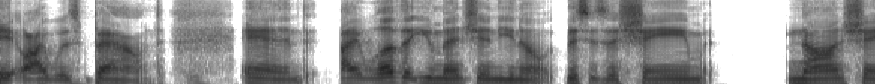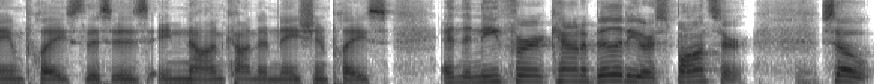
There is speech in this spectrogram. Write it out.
it, I was bound. Mm. And I love that you mentioned, you know, this is a shame, non shame place. This is a non condemnation place, and the need for accountability or sponsor. So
